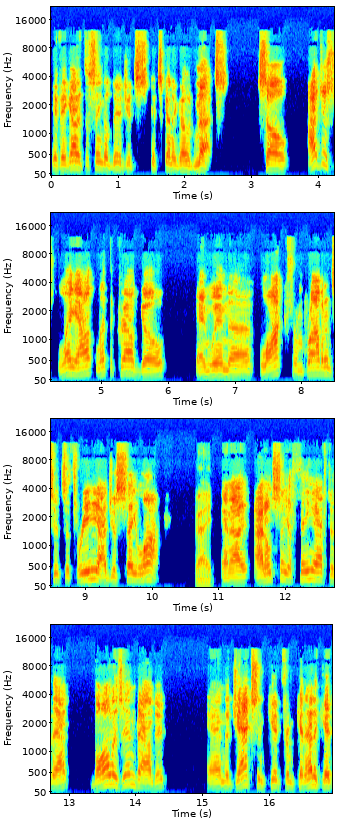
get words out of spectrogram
if they got it to single digits, it's going to go nuts. So I just lay out, let the crowd go. And when uh, Locke from Providence hits a three, I just say lock. Right. And I, I don't say a thing after that. Ball is inbounded. And the Jackson kid from Connecticut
